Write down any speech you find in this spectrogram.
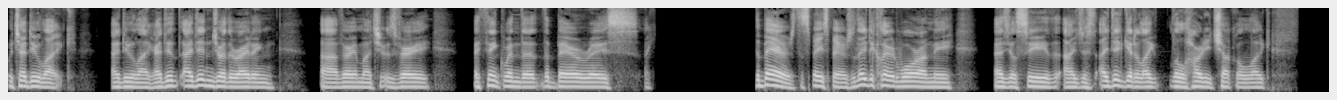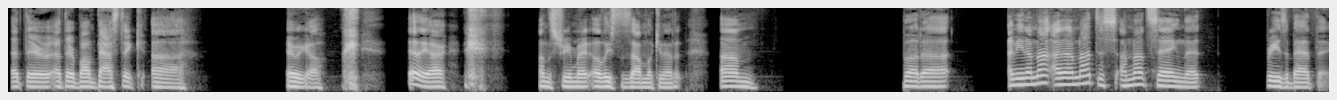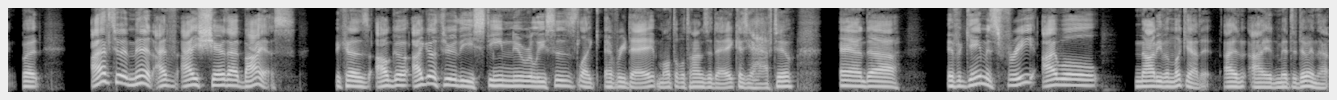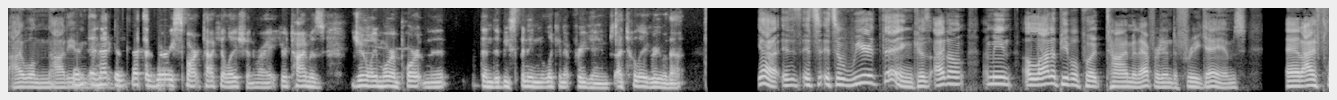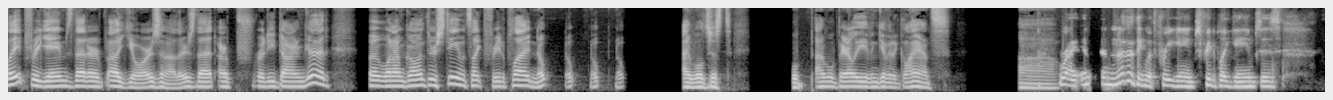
Which I do like. I do like. I did. I did enjoy the writing uh, very much. It was very. I think when the the bear race, I the Bears, the Space Bears, when they declared war on me, as you'll see, I just I did get a like little hearty chuckle like at their at their bombastic. uh There we go. there they are on the stream, right? at least as I'm looking at it. Um, but uh, I mean, I'm not. I'm not just. I'm not saying that free is a bad thing, but I have to admit, I've I share that bias because I'll go I go through the Steam new releases like every day, multiple times a day because you have to. And uh if a game is free, I will not even look at it. I I admit to doing that. I will not even. And, and that's a, that's a very smart calculation, right? Your time is generally more important than, than to be spending looking at free games. I totally agree with that yeah, it's it's it's a weird thing because I don't. I mean, a lot of people put time and effort into free games, and I've played free games that are uh, yours and others that are pretty darn good. But when I'm going through Steam, it's like free to play. Nope, nope, nope, nope. I will just, will I will barely even give it a glance. Uh, right, and another thing with free games, free to play games, is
